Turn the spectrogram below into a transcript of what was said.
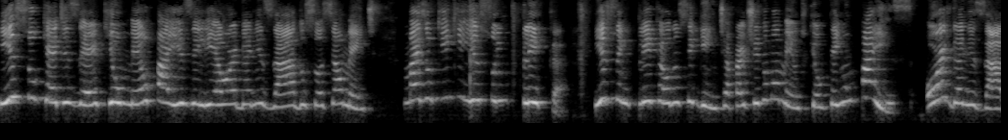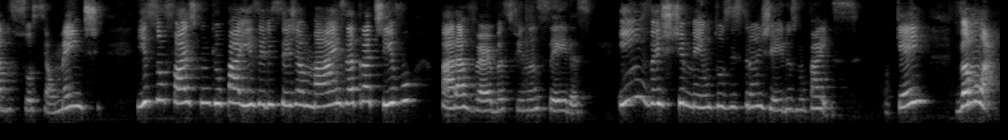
isso quer dizer que o meu país ele é organizado socialmente. Mas o que, que isso implica? Isso implica no seguinte: a partir do momento que eu tenho um país organizado socialmente, isso faz com que o país ele seja mais atrativo para verbas financeiras e investimentos estrangeiros no país. Ok? Vamos lá.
